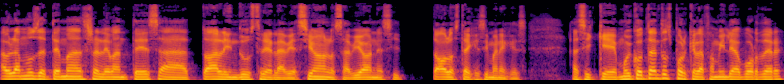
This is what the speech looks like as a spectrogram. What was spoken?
hablamos de temas relevantes a toda la industria de la aviación, los aviones y todos los tejes y manejes. Así que muy contentos porque la familia Border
